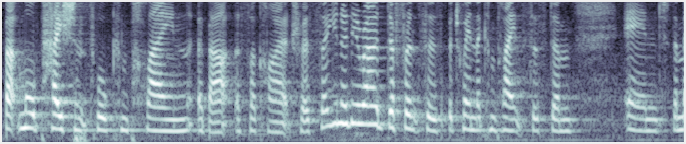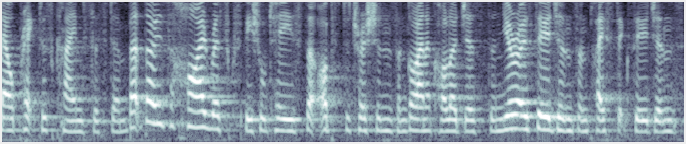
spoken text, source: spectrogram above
but more patients will complain about a psychiatrist. So, you know, there are differences between the complaint system and the malpractice claim system. But those high risk specialties, the obstetricians and gynecologists and neurosurgeons and plastic surgeons,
